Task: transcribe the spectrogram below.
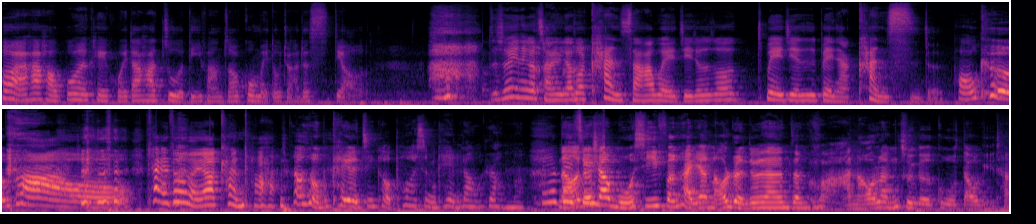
后来他好不容易可以回到他住的地方，之后过没多久他就死掉了。所以那个成语叫做“看杀未接”，就是说未接是被人家看死的，好可怕哦！太多人要看他，他为什么不开个镜头？不好意思，你们可以让让吗？然后就像摩西分海一样，然后人就在那真滑，然后让出一个过道给他。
